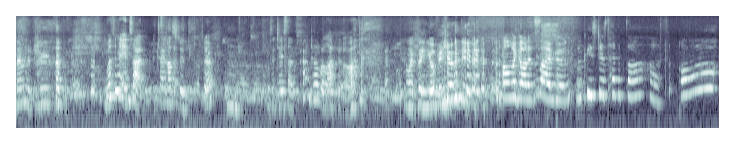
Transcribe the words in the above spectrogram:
The moment of. What's in the inside? Custard. Yeah? Mm. What's it taste like? Can't tell if I like it or not. I might put in your video. oh my god, it's so good. Look, he's just had a bath. Oh,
